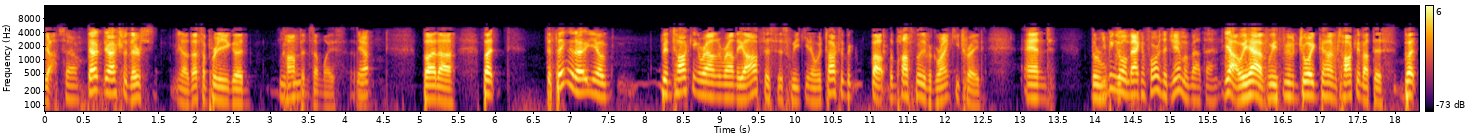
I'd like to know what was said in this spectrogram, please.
Yeah. So That actually, there's you know that's a pretty good comp Mhm. in some ways. Yep. But uh, but the thing that I you know been talking around around the office this week, you know, we talked about the possibility of a Greinke trade, and the you've been going back and forth at Jim about that. yeah, we have. We've enjoyed kind of talking about this. But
